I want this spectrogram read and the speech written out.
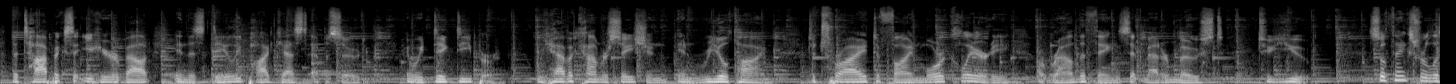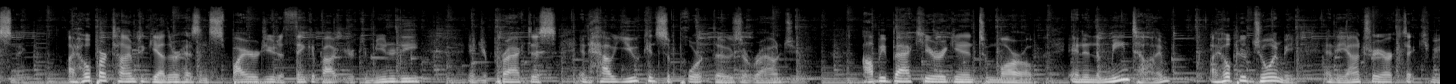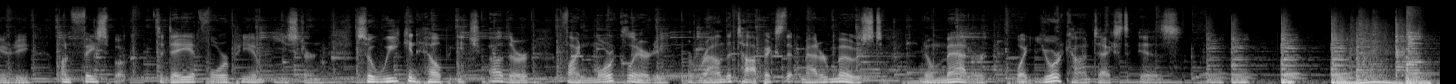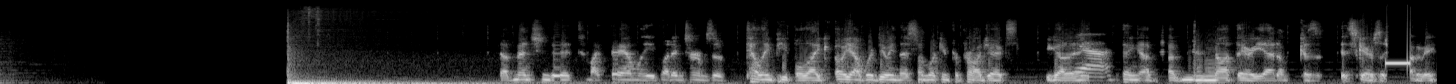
the topics that you hear about in this daily podcast episode, and we dig deeper. We have a conversation in real time to try to find more clarity around the things that matter most to you. So thanks for listening. I hope our time together has inspired you to think about your community and your practice and how you can support those around you. I'll be back here again tomorrow. And in the meantime, I hope you'll join me and the Entre Architect community on Facebook today at 4 p.m. Eastern so we can help each other find more clarity around the topics that matter most, no matter what your context is. I've mentioned it to my family, but in terms of telling people, like, oh, yeah, we're doing this, I'm looking for projects. You got Yeah. anything? I'm, I'm not there yet because it scares the out of me.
